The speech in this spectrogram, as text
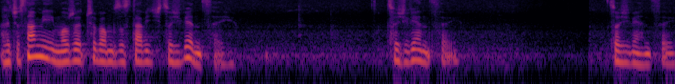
Ale czasami może trzeba mu zostawić coś więcej. Coś więcej. Coś więcej.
